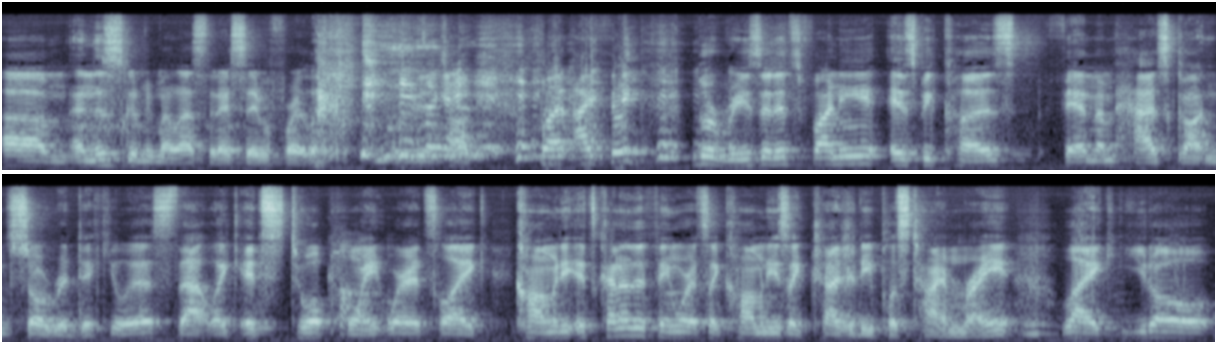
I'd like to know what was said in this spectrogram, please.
um, and this is gonna be my last thing I say before I leave the talk. But I think the reason it's funny is because fandom has gotten so ridiculous that like it's to a point where it's like comedy. It's kind of the thing where it's like comedy is like tragedy plus time, right? Like you know.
